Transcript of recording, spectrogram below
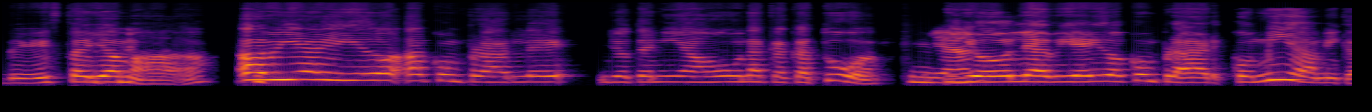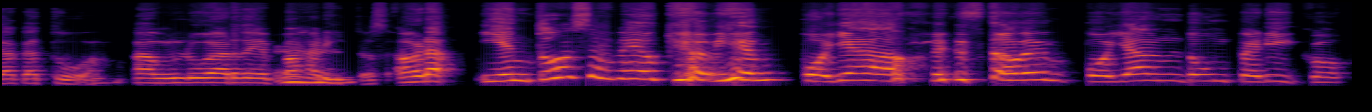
de esta llamada, había ido a comprarle, yo tenía una cacatúa, yeah. y yo le había ido a comprar comida a mi cacatúa, a un lugar de pajaritos. Uh -huh. Ahora, y entonces veo que había empollado, estaba empollando un perico,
